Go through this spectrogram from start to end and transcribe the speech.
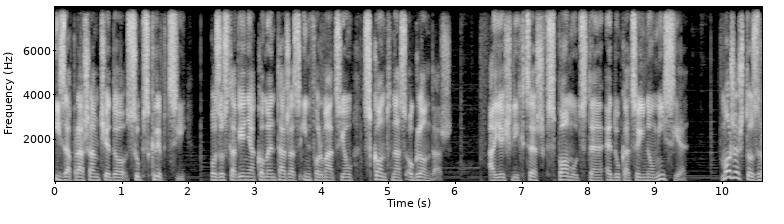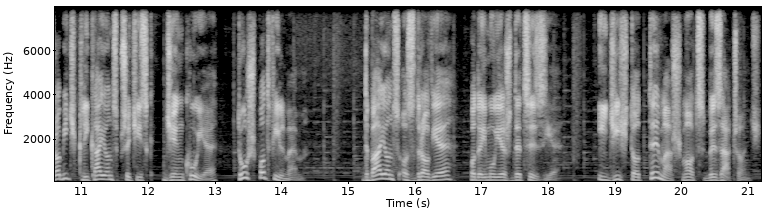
i zapraszam Cię do subskrypcji, pozostawienia komentarza z informacją, skąd nas oglądasz. A jeśli chcesz wspomóc tę edukacyjną misję, możesz to zrobić klikając przycisk Dziękuję tuż pod filmem. Dbając o zdrowie, podejmujesz decyzje. I dziś to Ty masz moc, by zacząć.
